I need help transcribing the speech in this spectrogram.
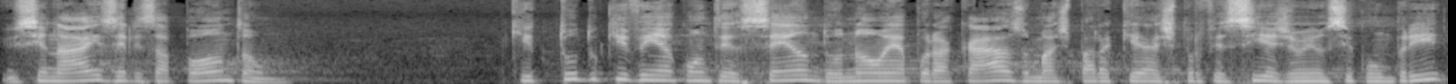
e os sinais eles apontam que tudo que vem acontecendo não é por acaso, mas para que as profecias venham se cumprir.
